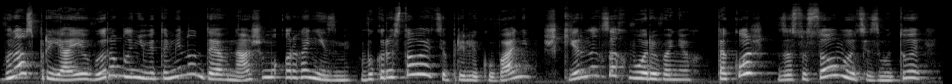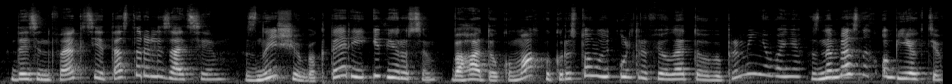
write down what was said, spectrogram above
Воно сприяє виробленню вітаміну Д в нашому організмі, використовується при лікуванні шкірних захворюваннях. Також застосовується з метою дезінфекції та стерилізації, знищує бактерії і віруси. Багато комах використовують ультрафіолетове випромінювання з небесних об'єктів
